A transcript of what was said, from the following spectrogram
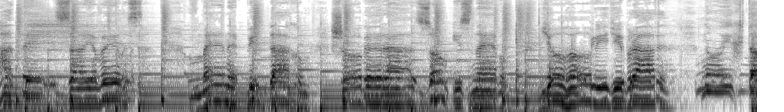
а ти заявилася в мене під дахом, щоби разом із небом його відібрати. Ну і хто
